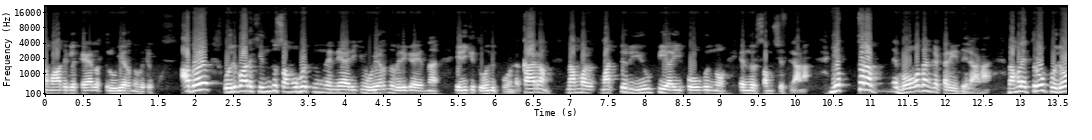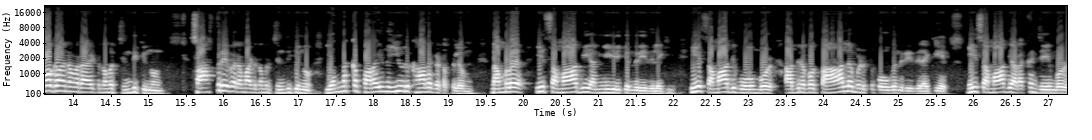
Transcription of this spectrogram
സമാധികൾ കേരളത്തിൽ ഉയർന്നു വരും. അത് ഒരുപാട് ഹിന്ദു സമൂഹത്തിൽ നിന്ന് തന്നെയായിരിക്കും ഉയർന്നു വരിക എന്ന് എനിക്ക് തോന്നിപ്പോണ്ട് കാരണം നമ്മൾ മറ്റൊരു യു പി ആയി പോകുന്നു എന്നൊരു സംശയത്തിലാണ്. എത്ര ബോധം കെട്ട രീതിയിലാണ്. നമ്മൾ എത്രയോ പുരോഗമനപരമായിട്ട് നമ്മൾ ചിന്തിക്കുന്നു. ശാസ്ത്രീയപരമായിട്ട് നമ്മൾ ചിന്തിക്കുന്നു എന്നൊക്കെ പറയുന്ന ഈ ഒരു കാലഘട്ടത്തിലും നമ്മൾ ഈ സമാധി അംഗീകരിക്കുന്ന രീതിയിലേക്ക് ഈ സമാധി പോകുമ്പോൾ അതിനൊപ്പം താലമെടുത്ത് പോകുന്ന രീതിയിലേക്ക് ഈ സമാധി അടക്കം ചെയ്യുമ്പോൾ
